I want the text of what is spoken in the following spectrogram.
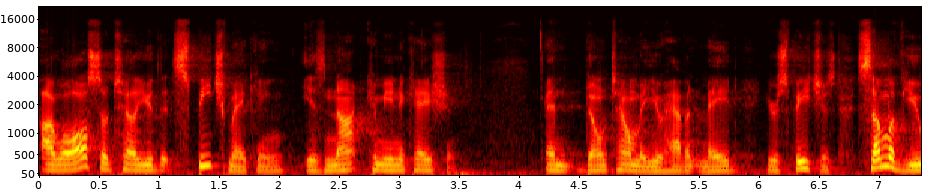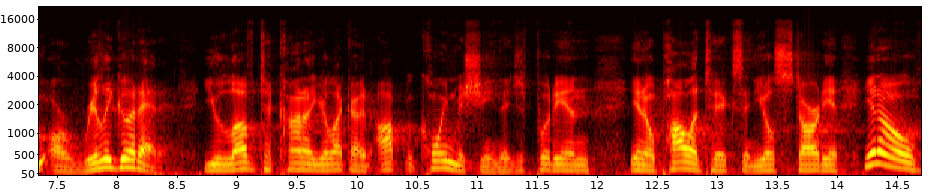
I will also tell you that speech making is not communication. And don't tell me you haven't made your speeches. Some of you are really good at it. You love to kind of, you're like an op- a coin machine. They just put in, you know, politics and you'll start in, you know,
